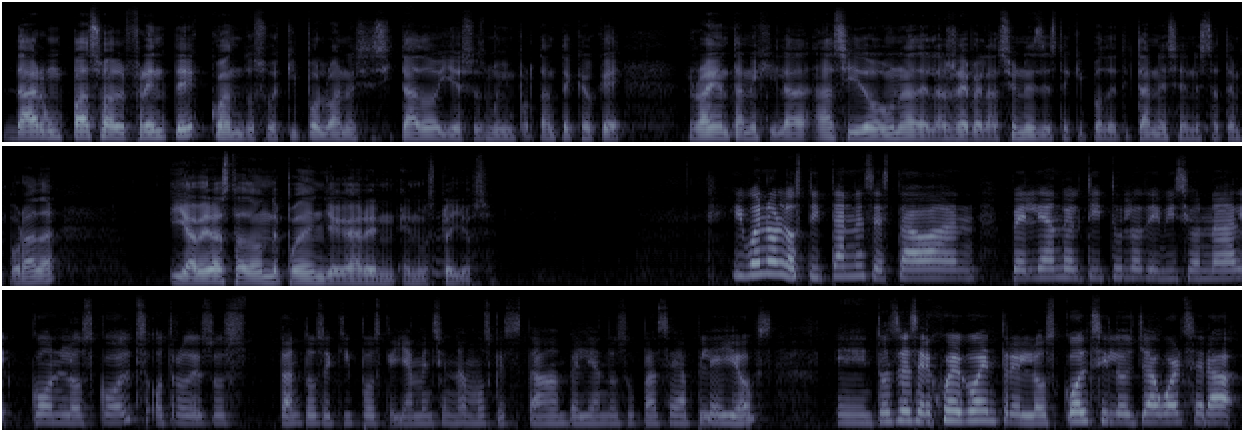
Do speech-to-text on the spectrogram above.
dar un paso al frente cuando su equipo lo ha necesitado y eso es muy importante. Creo que Ryan Tannehill ha sido una de las revelaciones de este equipo de Titanes en esta temporada y a ver hasta dónde pueden llegar en, en los playoffs. Y bueno, los Titanes estaban peleando el título divisional con los Colts, otro de esos tantos equipos que ya mencionamos que estaban peleando su pase a playoffs. Eh, entonces el juego entre los Colts y los Jaguars será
